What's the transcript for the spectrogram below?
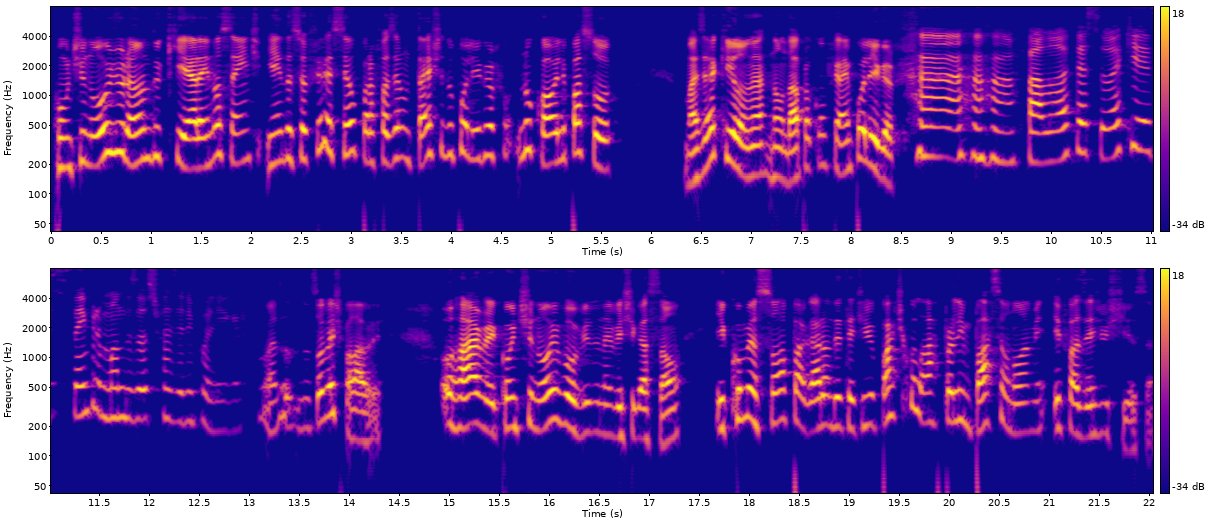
Continuou jurando que era inocente e ainda se ofereceu para fazer um teste do polígrafo, no qual ele passou. Mas é aquilo, né? Não dá para confiar em polígrafo. Falou a pessoa que sempre manda os outros fazerem polígrafo. Mas não são minhas palavras. O Harvey continuou envolvido na investigação e começou a pagar um detetive particular para limpar seu nome e fazer justiça.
